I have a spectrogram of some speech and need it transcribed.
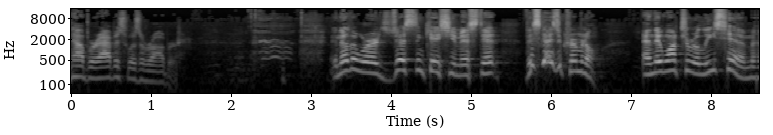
Now, Barabbas was a robber. in other words, just in case you missed it, this guy's a criminal. And they want to release him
